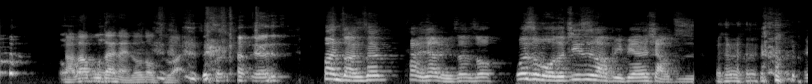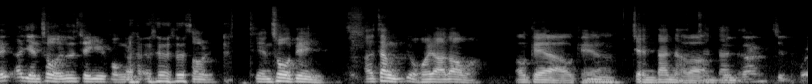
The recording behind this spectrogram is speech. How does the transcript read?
打到布袋奶都露出来。感觉半转身看一下女生说：“为什么我的鸡翅膀比别人小只？” 哎，啊，演错了，是《监狱风云》，sorry，演错电影。啊，这样有回答到吗？OK 啊，OK 啊，简单的，好不好？简单的，简回，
